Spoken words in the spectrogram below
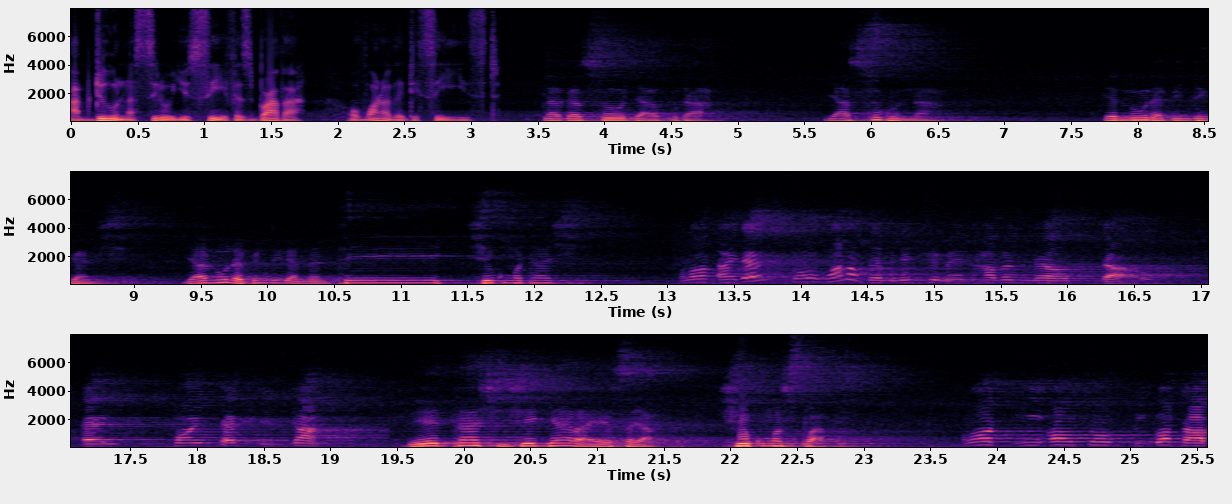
Abdul Nasiru Yusuf is brother of one of the deceased. Lord, I then saw one of the military men having knelt down and pointed his gun. Lord, he also he got up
